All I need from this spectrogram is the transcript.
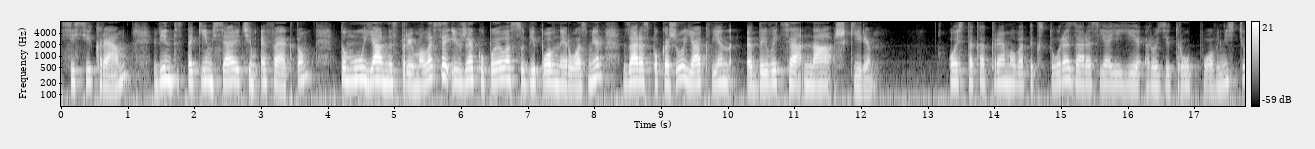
CC крем. Він з таким сяючим ефектом. Тому я не стрималася і вже купила собі повний розмір. Зараз покажу, як він е, дивиться на шкірі. Ось така кремова текстура. Зараз я її розітру повністю.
